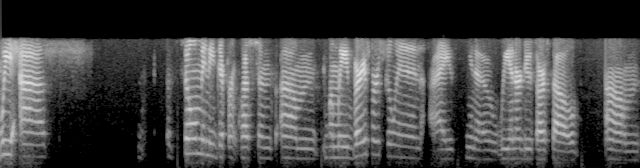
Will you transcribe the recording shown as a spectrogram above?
we ask so many different questions. Um, when we very first go in, I, you know, we introduce ourselves. Um,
